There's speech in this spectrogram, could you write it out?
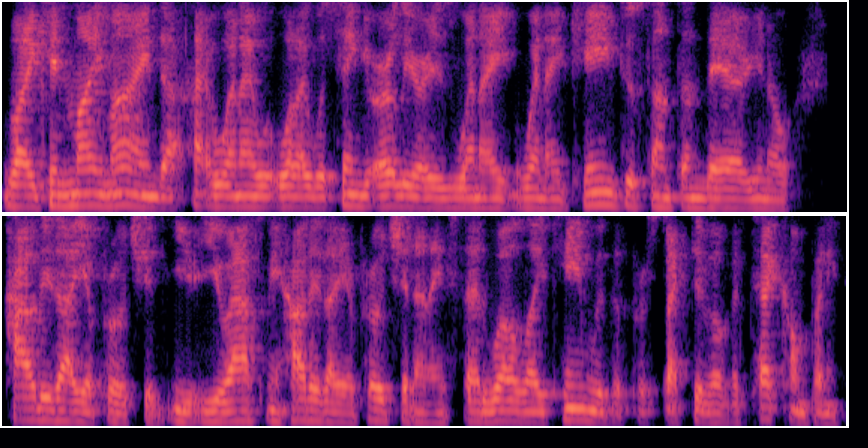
like in my mind, I, when I what I was saying earlier is when I when I came to Santander, you know, how did I approach it? You you asked me how did I approach it, and I said, well, I came with the perspective of a tech company.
